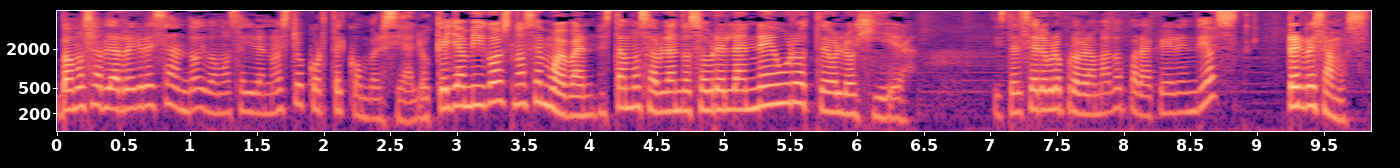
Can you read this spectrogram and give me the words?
Vamos a hablar regresando y vamos a ir a nuestro corte comercial. Ok, amigos, no se muevan. Estamos hablando sobre la neuroteología. ¿Está el cerebro programado para creer en Dios? Regresamos.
